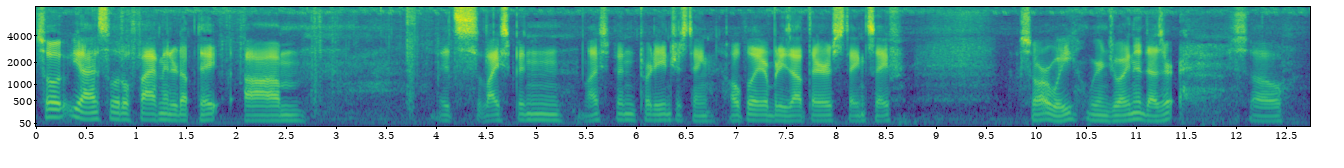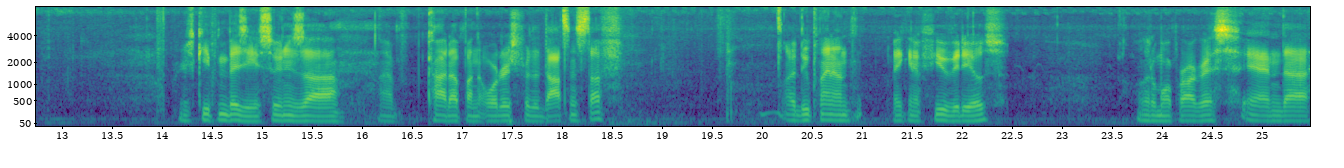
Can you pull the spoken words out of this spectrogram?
So yeah, it's a little five minute update. Um, it's life's been life's been pretty interesting. Hopefully everybody's out there staying safe so are we. We're enjoying the desert. So we're just keeping busy. As soon as uh, I've caught up on the orders for the Datsun stuff, I do plan on making a few videos, a little more progress, and uh,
